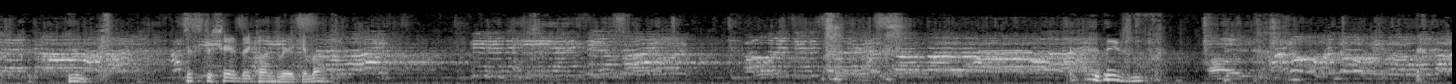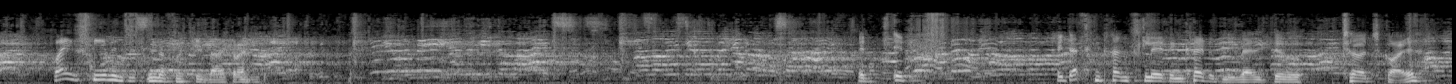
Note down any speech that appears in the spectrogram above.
Just a shame they can't wake him up. Why is Steven just in the fucking background? It it it doesn't translate incredibly well to church choir.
